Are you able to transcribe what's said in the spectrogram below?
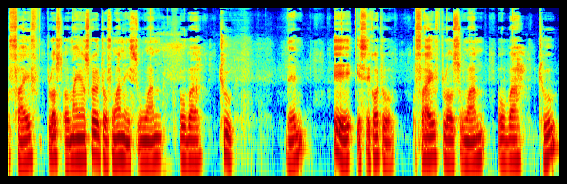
5 plus or minus square root of 1 is 1 over 2. Then a is equal to 5 plus 1 over 2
